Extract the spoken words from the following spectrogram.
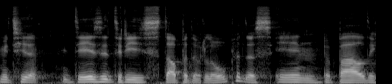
moet je deze drie stappen doorlopen. Dus één, bepaalde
